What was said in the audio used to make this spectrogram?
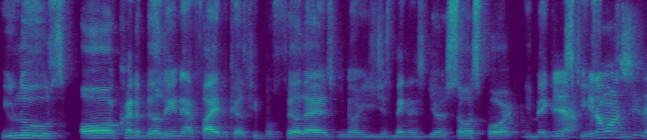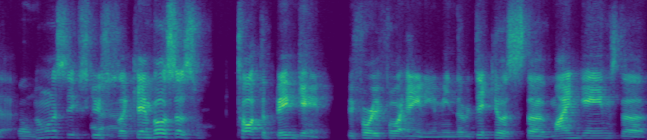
you lose all credibility in that fight because people feel as you know you're just making this. You're so a sport. You're making yeah, excuses. You don't want to see that. You don't want to see excuses. Like Kambosos talked the big game before he fought Haney. I mean, the ridiculous, the mind games, the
